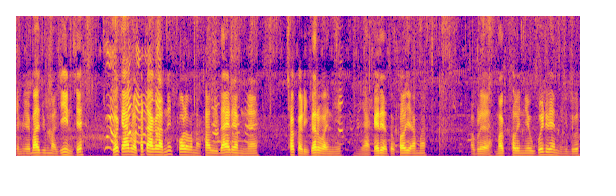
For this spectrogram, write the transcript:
કેમ કે બાજુમાં જીન છે. જો કે આપણે ફટાકડા નહીં ફોડવાના, ખાલી દાયડેમ ને છકડી કરવાની. ત્યાં ઘરે તો ફળિયામાં આપણે મગફળીને એવું પડ્યું છે ને કીધું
